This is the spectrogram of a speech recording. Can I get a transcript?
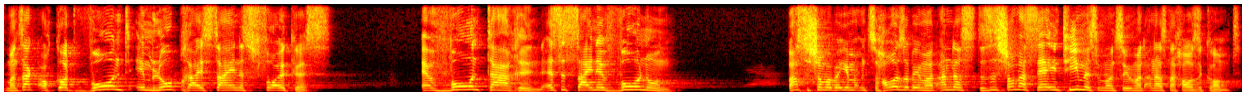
Man sagt auch, Gott wohnt im Lobpreis seines Volkes. Er wohnt darin. Es ist seine Wohnung. Warst du schon mal bei jemandem zu Hause, bei jemand anders? Das ist schon was sehr Intimes, wenn man zu jemand anders nach Hause kommt.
